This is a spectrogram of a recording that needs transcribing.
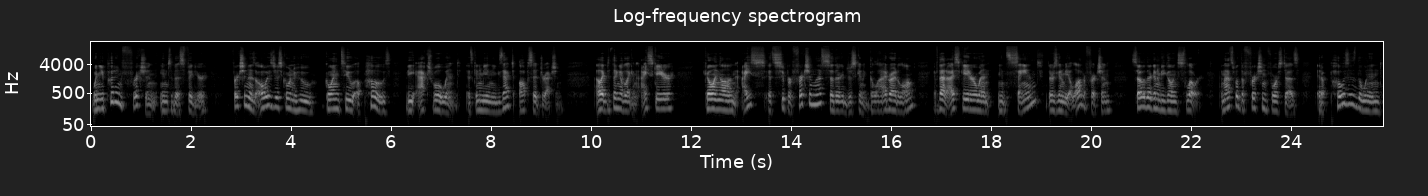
When you put in friction into this figure, friction is always just going to, going to oppose the actual wind. It's going to be in the exact opposite direction. I like to think of like an ice skater Going on ice, it's super frictionless, so they're just going to glide right along. If that ice skater went in sand, there's going to be a lot of friction, so they're going to be going slower. And that's what the friction force does. It opposes the wind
